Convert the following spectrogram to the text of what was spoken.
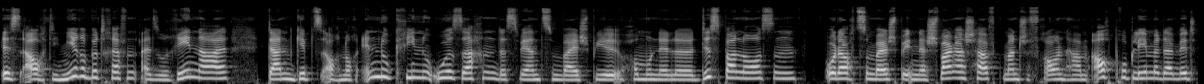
ist auch die Niere betreffend, also renal. Dann gibt es auch noch endokrine Ursachen. Das wären zum Beispiel hormonelle Disbalancen oder auch zum Beispiel in der Schwangerschaft. Manche Frauen haben auch Probleme damit,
